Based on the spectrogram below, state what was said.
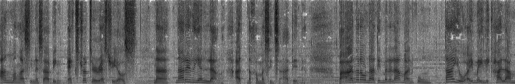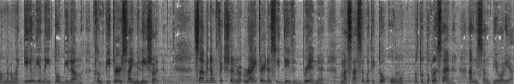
ang mga sinasabing extraterrestrials na naririyan lang at nakamasid sa atin. Paano raw natin malalaman kung tayo ay may likha lamang ng mga alien na ito bilang computer simulation? Sabi ng fiction writer na si David Brin, masasagot ito kung matutuklasan ang isang teorya.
